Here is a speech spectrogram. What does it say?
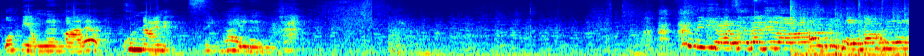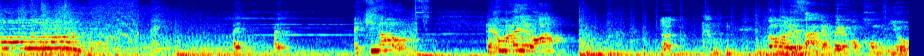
โอเตรียมเงินมาแล้ว คุณนายเนี่ยเซ็งไรเลยนะคะไอ้ยาเซ็นไที่รักผมรักคุณไอ้ไอ้ไอ้ขี้เล่าแกเข้ามาได้ยังวะ ก็บริษัทยังเป็นของผมอยู่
